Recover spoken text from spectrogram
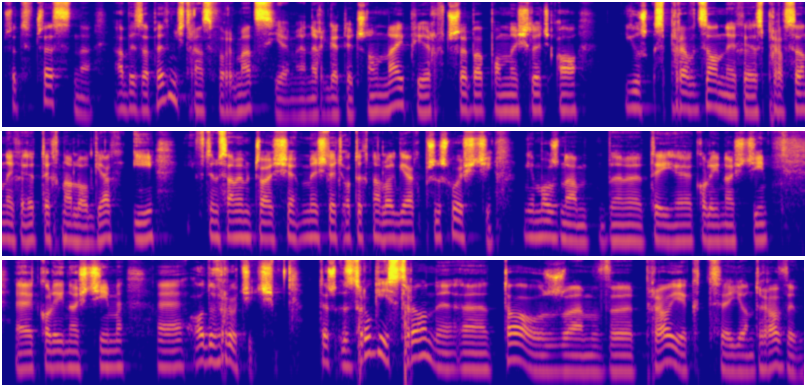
przedwczesne. Aby zapewnić transformację energetyczną, najpierw trzeba pomyśleć o już sprawdzonych, sprawdzonych technologiach i w tym samym czasie myśleć o technologiach przyszłości. Nie można e, tej kolejności, e, kolejności odwrócić. Też z drugiej strony to, że w projekt jądrowy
